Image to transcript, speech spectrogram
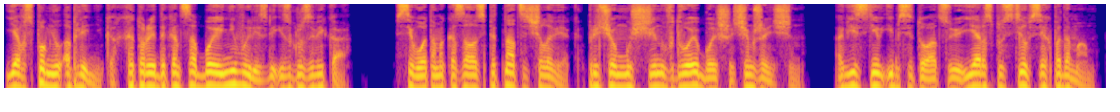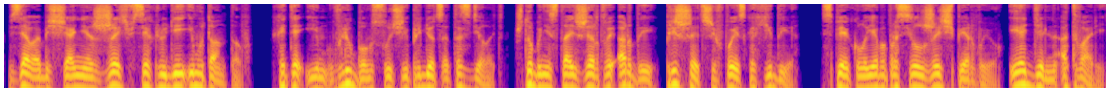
я вспомнил о пленниках, которые до конца боя не вылезли из грузовика. Всего там оказалось 15 человек, причем мужчин вдвое больше, чем женщин. Объяснив им ситуацию, я распустил всех по домам, взяв обещание сжечь всех людей и мутантов, хотя им в любом случае придется это сделать, чтобы не стать жертвой Орды, пришедшей в поисках еды. Спекулу я попросил сжечь первую и отдельно от тварей,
